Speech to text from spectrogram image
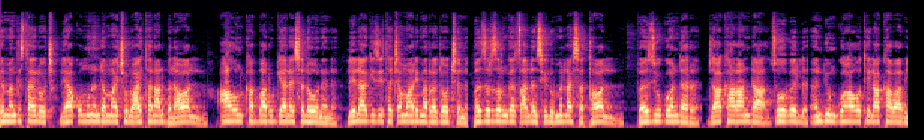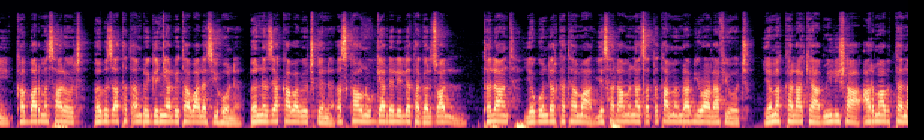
የመንግስት ኃይሎች ሊያቆሙን እንደማይችሉ አይተናል ብለዋል። አሁን ከባድ ውጊያ ላይ ስለሆንን ሌላ ጊዜ ተጨማሪ መረጃዎችን በዝርዝር እንገልጻለን ሲሉ ምላሽ ሰጥተዋል። በዚሁ ጎንደር ጃካራንዳ፣ ዞብል እንዲሁም ጉሃ ሆቴል አካባቢ ከባድ መሳሪያዎች በብዛት ተጠምዶ ይገኛሉ የተባለ ሲሆን በእነዚህ አካባቢዎች ግን እስካሁን ውጊያ እንደሌለ ተገልጿል። ትላንት የጎንደር ከተማ የሰላምና ጸጥታ መምሪያ ቢሮ ኃላፊዎች የመከላከያ ሚሊሻ፣ አድማ ብተና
